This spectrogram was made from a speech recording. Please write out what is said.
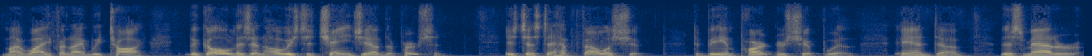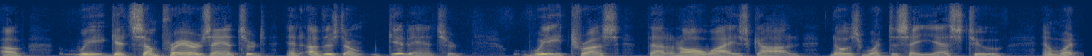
My wife and I, we talk the goal isn't always to change the other person. It's just to have fellowship, to be in partnership with. And uh, this matter of we get some prayers answered and others don't get answered. We trust that an all wise God knows what to say yes to and what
